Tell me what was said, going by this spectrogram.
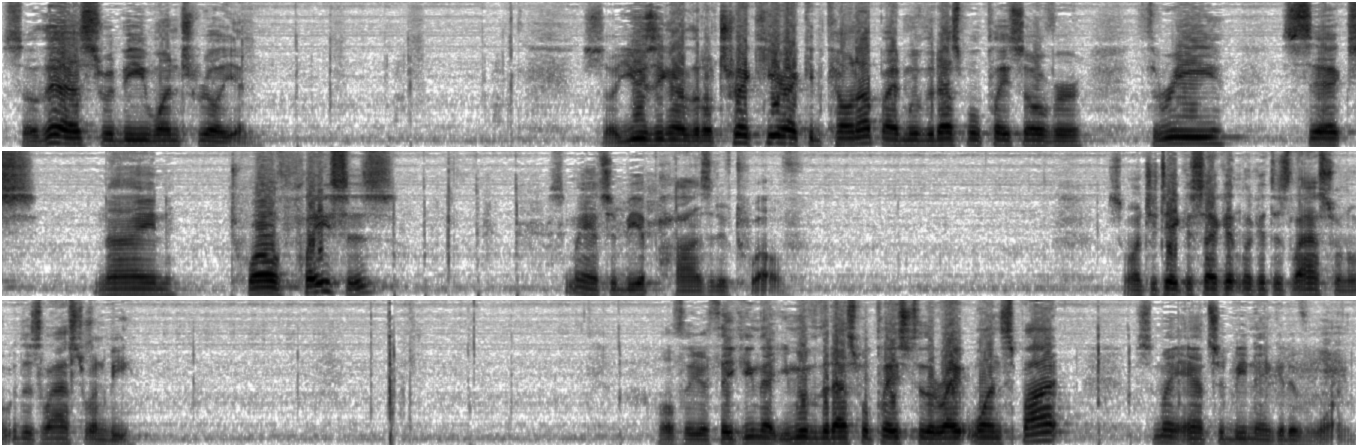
So this would be 1 trillion. So using our little trick here, I can count up. I'd move the decimal place over 3, 6, 9, 12 places. So my answer would be a positive 12. So why don't you take a second, look at this last one. What would this last one be? Hopefully you're thinking that you move the decimal place to the right one spot. So my answer would be negative 1.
